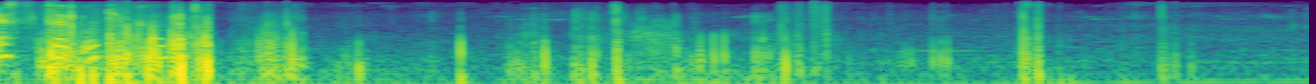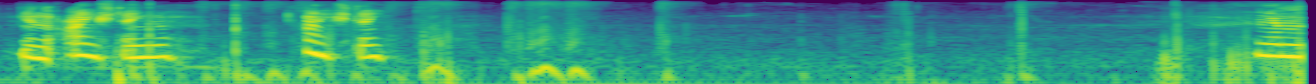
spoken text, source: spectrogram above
Jest tego ciekawe. Nie no, Einstein, no. Einstein. Nie wiem,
